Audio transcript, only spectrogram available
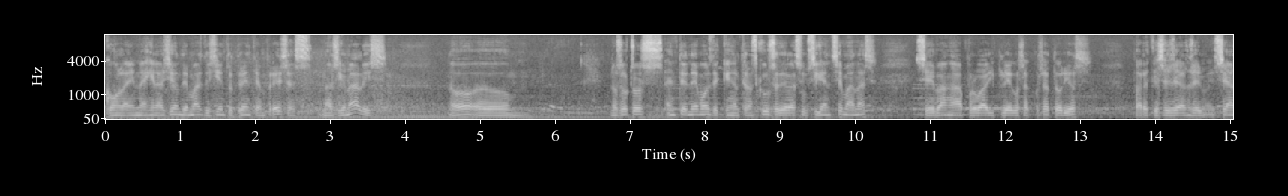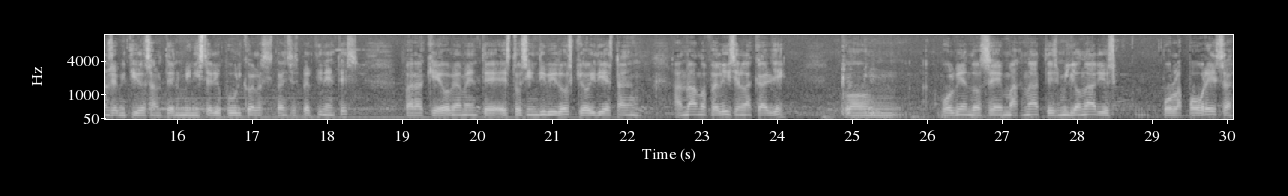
Con la enajenación de más de 130 empresas nacionales, um, nosotros entendemos de que en el transcurso de las subsiguientes semanas se van a aprobar pliegos acusatorios para que sean, sean remitidos ante el Ministerio Público a las instancias pertinentes, para que obviamente estos individuos que hoy día están andando felices en la calle, con volviéndose magnates, millonarios por la pobreza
